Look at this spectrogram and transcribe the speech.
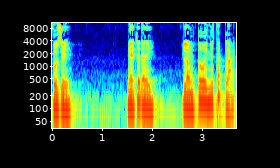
Vụ gì? Nghe tới đây, lòng tôi như thắt lại.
